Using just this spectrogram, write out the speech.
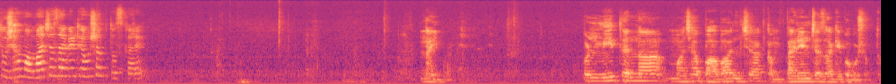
तुझ्या मम्माच्या जागी ठेवू शकतोस का रे? नाही. पण मी त्यांना माझ्या बाबांच्या कंपॅनियनच्या जागी बघू शकतो.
